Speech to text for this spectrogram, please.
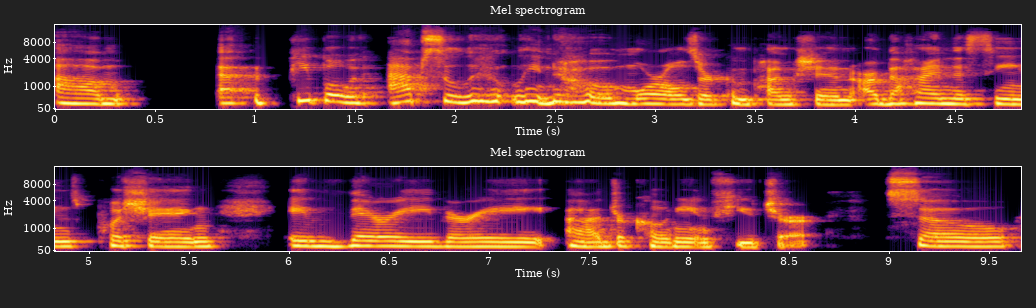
um, people with absolutely no morals or compunction are behind the scenes pushing a very, very uh, draconian future. So,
